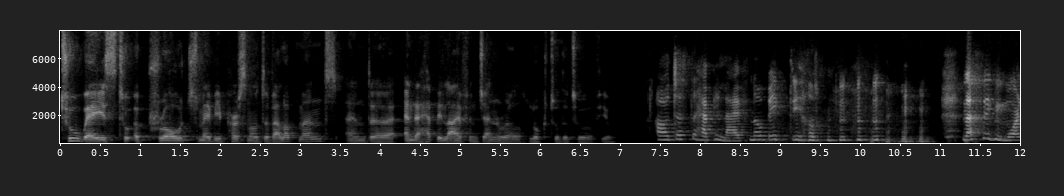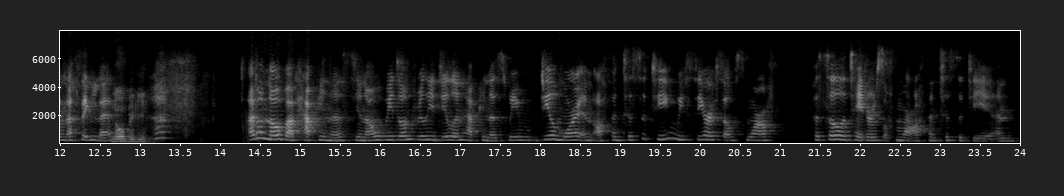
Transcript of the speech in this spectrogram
two ways to approach maybe personal development and uh, and a happy life in general look to the two of you? Oh, just a happy life, no big deal. nothing more, nothing less. no biggie. I don't know about happiness, you know. We don't really deal in happiness. We deal more in authenticity. We see ourselves more of facilitators of more authenticity and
